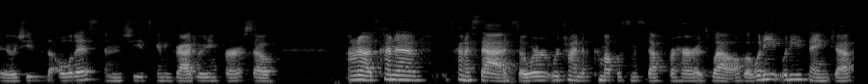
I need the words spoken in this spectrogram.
to. She's the oldest, and she's gonna be graduating first. So I don't know. It's kind of it's kind of sad. So we're we're trying to come up with some stuff for her as well. But what do you what do you think, Jeff?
